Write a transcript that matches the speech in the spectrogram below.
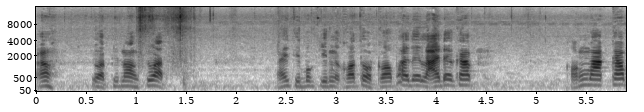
เอาจวดพี่น้องจวดไอ้ที่บกินก็ขอโทษขออภัยได้หลายเด้อครับ ของมักครับ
